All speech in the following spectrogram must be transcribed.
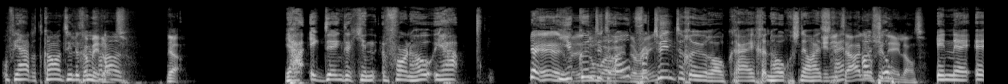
Of ja, dat kan natuurlijk Gemiddeld. Ja. Ja, ik denk dat je voor een ho ja, Ja, ja, je noem kunt het ook voor range. 20 euro krijgen, een hoge In snelheidstrein. Italië Als of je in op- Nederland? In eh,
